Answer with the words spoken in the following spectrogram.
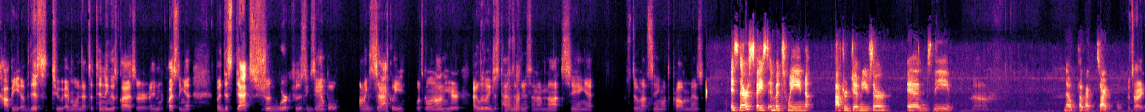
copy of this to everyone that's attending this class or and requesting it. But this DAX should work for this example on exactly what's going on here. I literally just tested this and I'm not seeing it. Still not seeing what the problem is. Is there a space in between after dim user and the No. Nope. Okay. Sorry. It's all right.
